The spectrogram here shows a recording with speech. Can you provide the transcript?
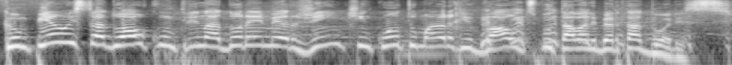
Campeão estadual com treinador emergente enquanto o maior rival disputava a Libertadores.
